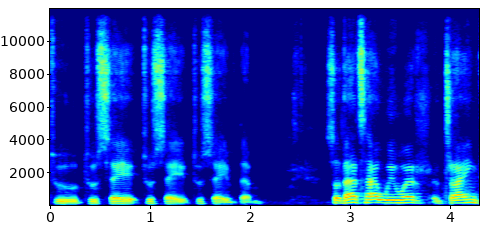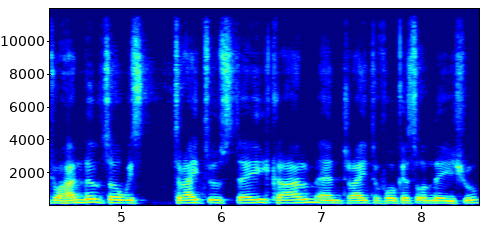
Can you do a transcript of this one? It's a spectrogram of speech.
to to save to save to save them. So that's how we were trying to handle. So we try to stay calm and try to focus on the issue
